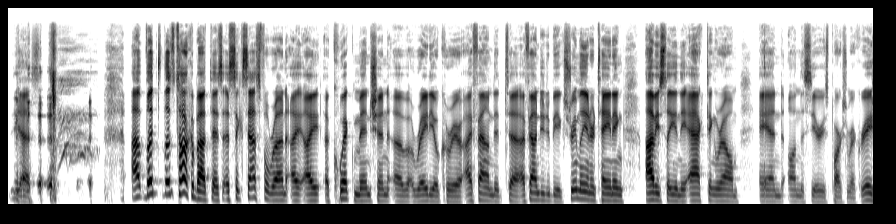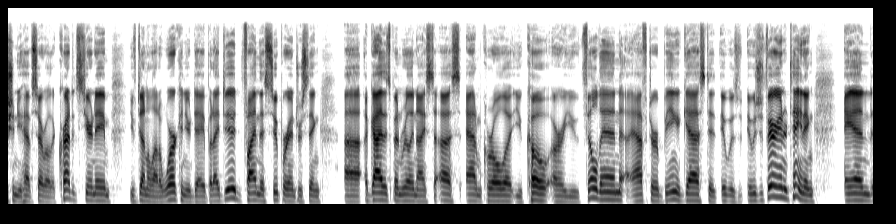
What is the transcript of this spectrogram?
Yes. Uh, let's let's talk about this. A successful run. I, I a quick mention of a radio career. I found it. Uh, I found you to be extremely entertaining. Obviously, in the acting realm and on the series Parks and Recreation, you have several other credits to your name. You've done a lot of work in your day, but I did find this super interesting. Uh, a guy that's been really nice to us, Adam Carolla. You co or you filled in after being a guest. It, it was it was just very entertaining, and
